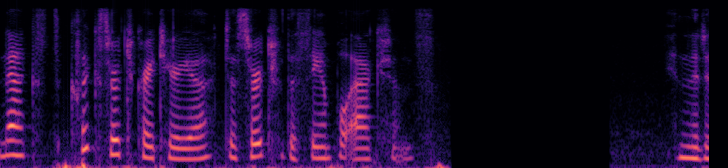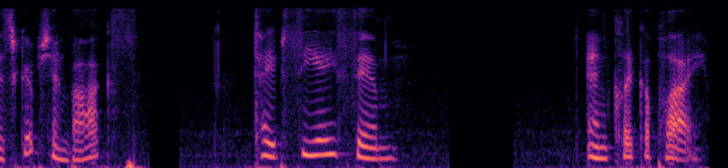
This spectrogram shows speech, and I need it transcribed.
Next, click Search Criteria to search for the sample actions. In the description box, type CA SIM and click Apply.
